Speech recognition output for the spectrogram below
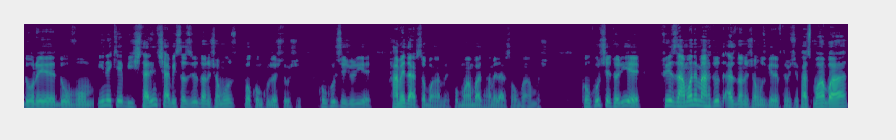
دوره دوم اینه که بیشترین شبیه سازی رو دانش آموز با کنکور داشته باشه. کنکور چجوریه؟ همه درسا با همه. خب ما هم باید همه درسامون با هم باشه کنکور چطوریه؟ توی زمان محدود از دانش آموز گرفته میشه. پس ما هم باید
